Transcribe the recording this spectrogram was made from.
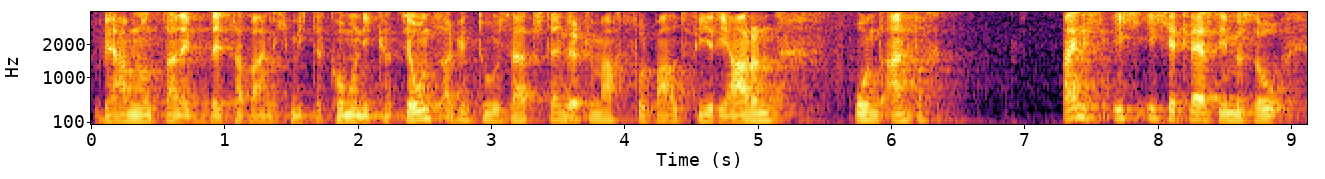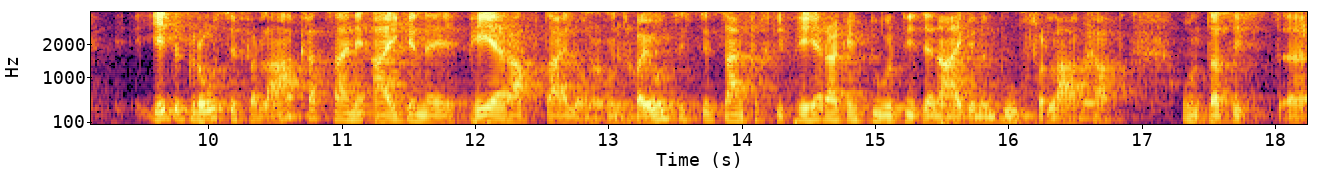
wir haben uns dann eben deshalb eigentlich mit der Kommunikationsagentur selbstständig Ja. gemacht vor bald vier Jahren und einfach, eigentlich, ich, ich erkläre es immer so, jeder große Verlag hat seine eigene PR-Abteilung Ja, und genau. bei uns ist jetzt einfach die PR-Agentur, die den eigenen Buchverlag hat. Und das ist äh,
